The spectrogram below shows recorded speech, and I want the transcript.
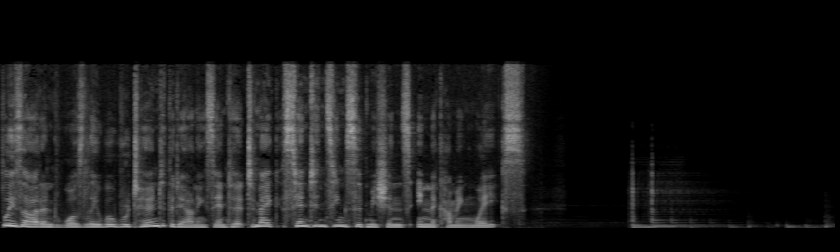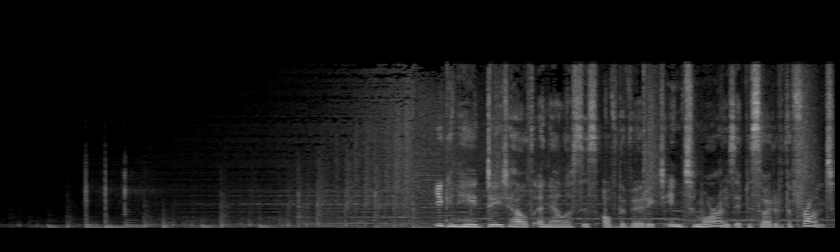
Blizzard and Wasley will return to the Downing Centre to make sentencing submissions in the coming weeks. You can hear detailed analysis of the verdict in tomorrow's episode of The Front.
